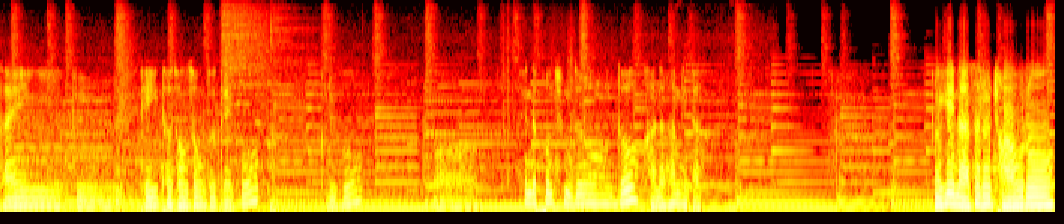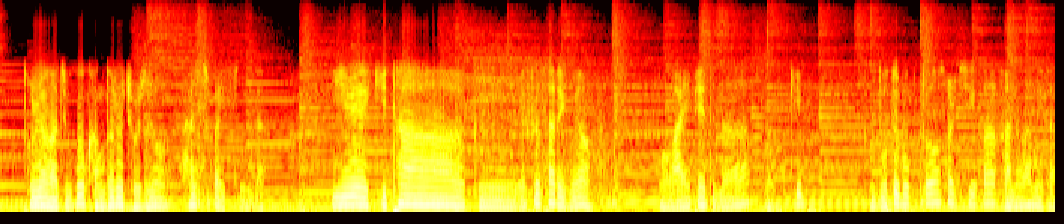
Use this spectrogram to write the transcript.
다행히 그 데이터 전송도 되고 그리고 어, 핸드폰 충전도 가능합니다. 여기 나사를 좌우로 돌려가지고 강도를 조절할 수가 있습니다. 이외에 기타 그 액세서리고요. 뭐 아이패드나 뭐 키- 그 노트북도 설치가 가능합니다.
